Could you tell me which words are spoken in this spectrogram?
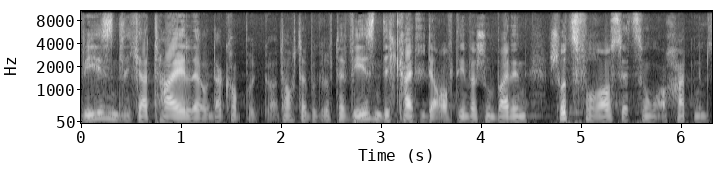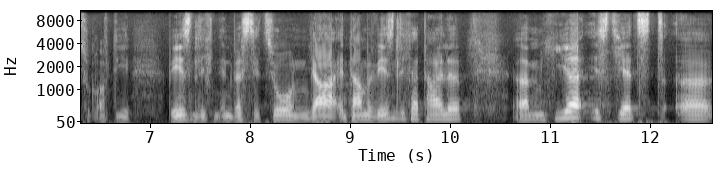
wesentlicher Teile. Und da taucht der Begriff der Wesentlichkeit wieder auf, den wir schon bei den Schutzvoraussetzungen auch hatten in Bezug auf die wesentlichen Investitionen. Ja, Entnahme wesentlicher Teile. Ähm, hier ist jetzt äh,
